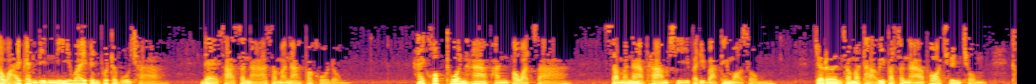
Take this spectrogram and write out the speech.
ถวายแผ่นดินนี้ไว้เป็นพุทธบูชา แด่ศาสนาสมณะพระโคดม ให้ครบถ้วนห้าพันประวัติศาสสมณะพราหมณ์ชีปฏิบัติให้เหมาะสม เจริญสมถาวิปัสนาพ่อชื่นชม ถ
